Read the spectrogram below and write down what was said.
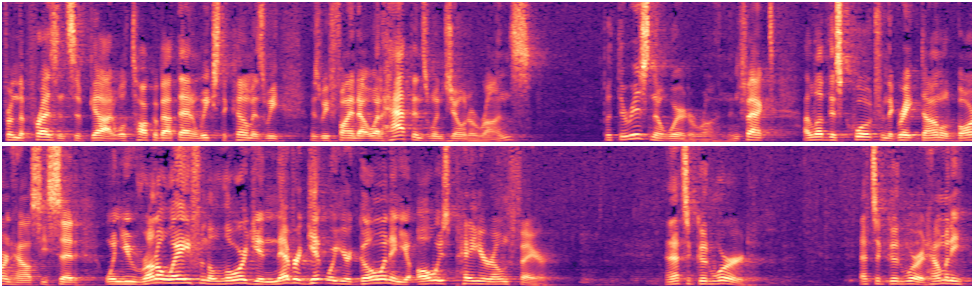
from the presence of God. We'll talk about that in weeks to come as we, as we find out what happens when Jonah runs. But there is nowhere to run. In fact, I love this quote from the great Donald Barnhouse. He said, When you run away from the Lord, you never get where you're going and you always pay your own fare. And that's a good word. That's a good word. How many,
